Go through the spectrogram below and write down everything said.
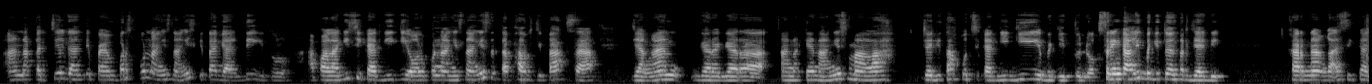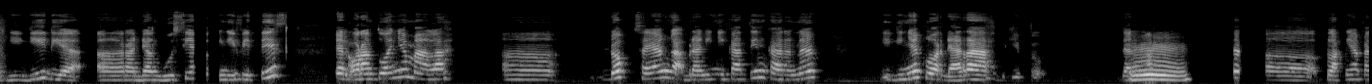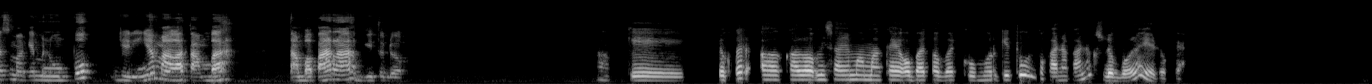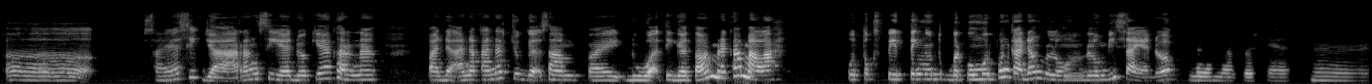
anak kecil ganti pampers pun nangis-nangis kita ganti gitu loh. Apalagi sikat gigi walaupun nangis-nangis tetap harus dipaksa. Jangan gara-gara anaknya nangis malah jadi takut sikat gigi begitu dok. Seringkali begitu yang terjadi. Karena nggak sikat gigi dia uh, radang gusi atau gingivitis dan orang tuanya malah uh, dok saya nggak berani nikatin karena giginya keluar darah begitu dan hmm. uh, plaknya akan semakin menumpuk jadinya malah tambah tambah parah begitu dok. Oke dokter uh, kalau misalnya memakai obat-obat kumur gitu untuk anak-anak sudah boleh ya dok ya? Uh, saya sih jarang sih ya dok ya karena pada anak-anak juga sampai 2-3 tahun mereka malah untuk spitting untuk berkumur pun kadang belum belum bisa ya dok belum bagus ya hmm.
